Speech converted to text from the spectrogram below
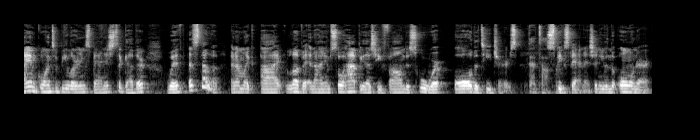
I am going to be learning Spanish together with Estella. And I'm like, I love it. And I am so happy that she found a school where all the teachers awesome. speak Spanish. And even the owner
